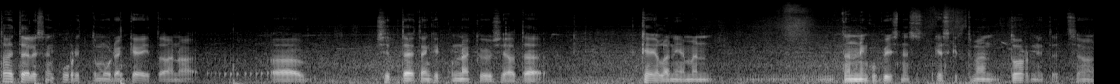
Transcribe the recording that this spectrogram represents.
taiteellisen kurittomuuden keitaana. Äh, sitten etenkin kun näkyy sieltä Keilaniemen tämän niin kuin bisneskeskittymän tornit, että se on,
